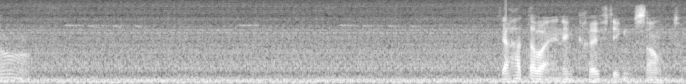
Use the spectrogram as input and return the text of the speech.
So. Der hat aber einen kräftigen Sound.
